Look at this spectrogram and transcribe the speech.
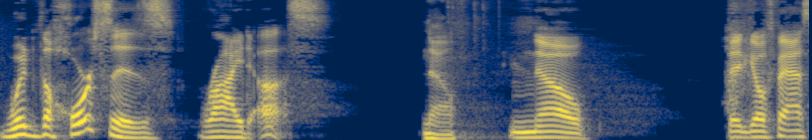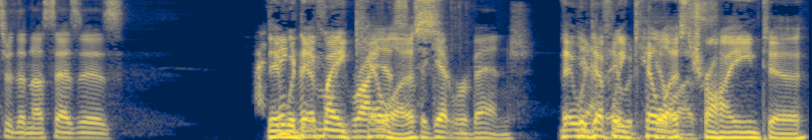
Would the horses ride us? no, No, they'd go faster than us as is. I They would they definitely might ride kill us, us. to get revenge. they would Yeah, they definitely would kill, kill us, us. trying to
